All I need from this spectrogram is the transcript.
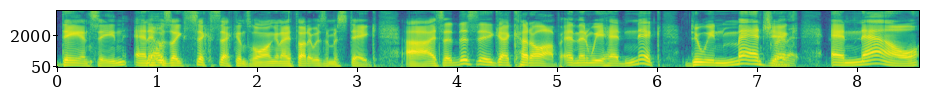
dancing, and it was like six seconds long, and I thought it was a mistake. Uh, I said, this got cut off. And then we had Nick doing magic, Right. and now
